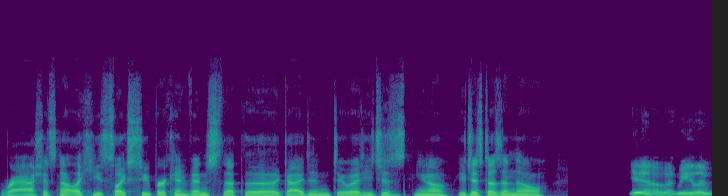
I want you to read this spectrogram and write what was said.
rash. It's not like he's like super convinced that the guy didn't do it. He just, you know, he just doesn't know. Yeah, I mean, like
